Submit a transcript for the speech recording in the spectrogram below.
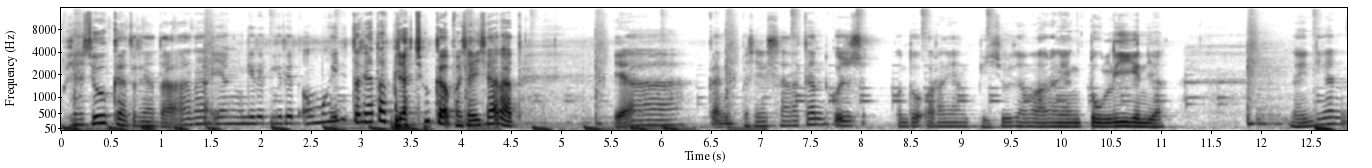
Bisa juga ternyata anak yang ngirit-ngirit omong ini ternyata bisa juga bahasa isyarat. Ya kan bahasa isyarat kan khusus untuk orang yang bisu sama orang yang tuli kan ya. Nah ini kan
